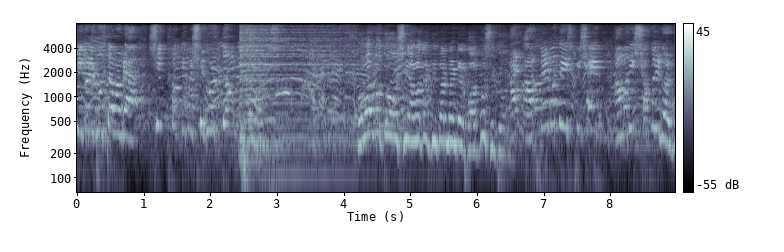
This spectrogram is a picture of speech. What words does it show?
কি করে বুঝতাম আমরা? শিক্ষক দিবসের গুরুত্ব। তোমার মতো সে আমাদের ডিপার্টমেন্টের গল্প সিঁদুর আর আপনার মতো এসপি সাহেব আমাদের সকলের গর্ব।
